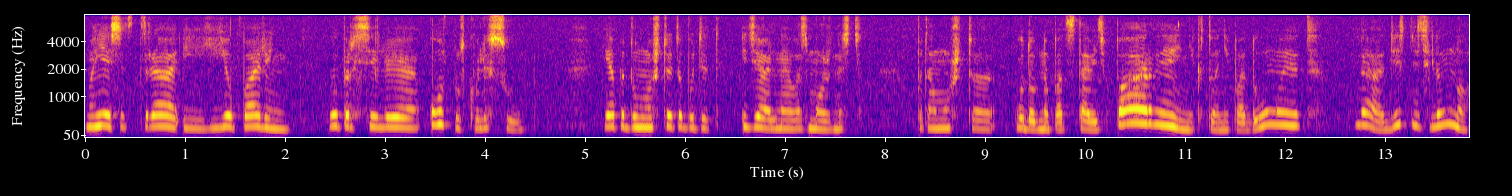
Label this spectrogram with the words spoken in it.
моя сестра и ее парень выпросили отпуск в лесу. Я подумала, что это будет идеальная возможность, потому что удобно подставить парня, и никто не подумает. Да, действительно умно.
